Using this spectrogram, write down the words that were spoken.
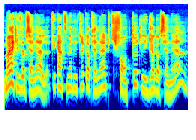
même avec les optionnels, tu sais, quand tu mets des trucs optionnels puis qui font tous les jogs optionnels,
